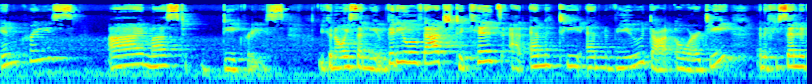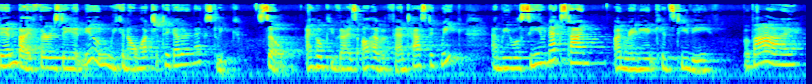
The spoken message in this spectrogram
increase, I must decrease. You can always send me a video of that to kids at mtnview.org. And if you send it in by Thursday at noon, we can all watch it together next week. So I hope you guys all have a fantastic week and we will see you next time on Radiant Kids TV. Bye-bye.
